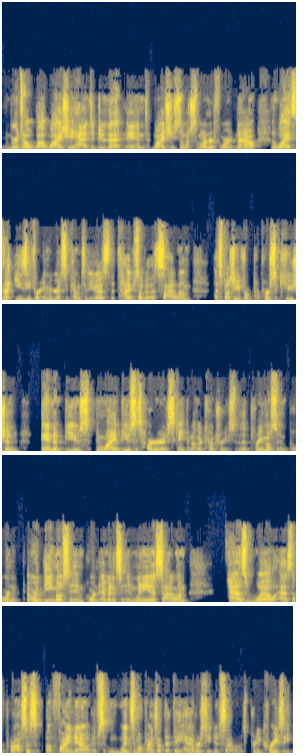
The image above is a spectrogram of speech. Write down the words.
We're going to talk about why she had to do that and why she's so much smarter for it now. Why it's not easy for immigrants to come to the U.S. The types of asylum, especially for persecution and abuse, and why abuse is harder to escape in other countries. The three most important, or the most important evidence in winning asylum as well as the process of finding out if when someone finds out that they have received asylum. It's pretty crazy.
